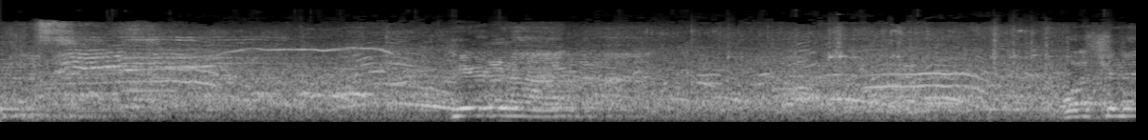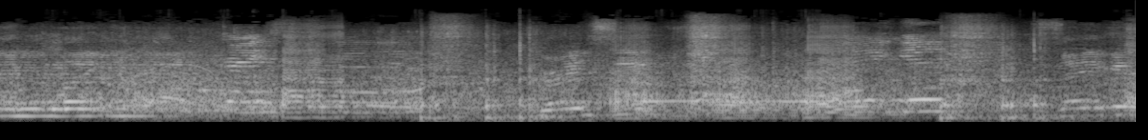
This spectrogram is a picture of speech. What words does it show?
students here tonight. What's your name, young lady? Gracie. Gracie. Sagan.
